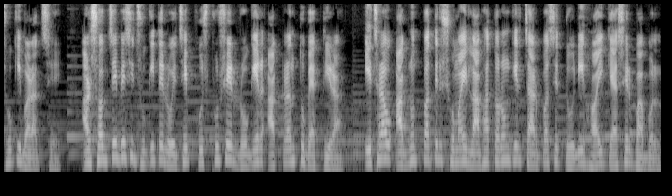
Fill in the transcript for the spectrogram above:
ঝুঁকি বাড়াচ্ছে। আর সবচেয়ে বেশি ঝুঁকিতে রয়েছে ফুসফুসের রোগের আক্রান্ত ব্যক্তিরা। এছাড়াও আগ্নোৎপাতের সময় লাভা তরঙ্গের চারপাশে তৈরি হয় গ্যাসের বাবল।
